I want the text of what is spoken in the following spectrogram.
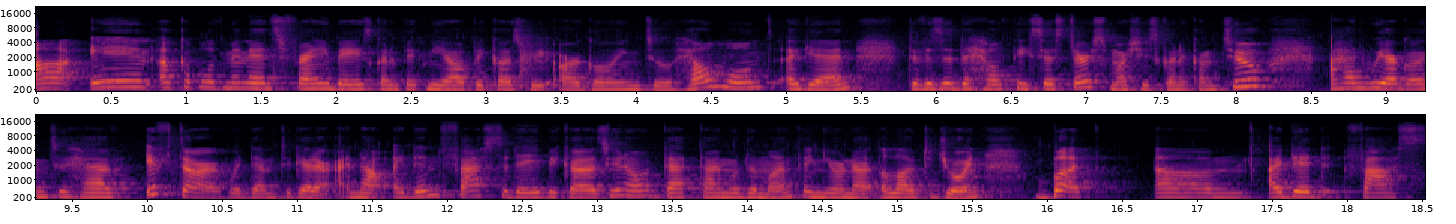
Uh, in a couple of minutes, Franny Bay is gonna pick me up because we are going to Helmond again to visit the Healthy Sisters. Marshy's gonna come too. And we are going to have iftar with them together. Now, I didn't fast today because, you know, that time of the month and you're not allowed to join. But um, I did fast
